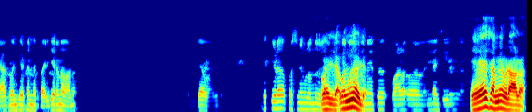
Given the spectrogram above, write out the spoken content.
രാഘവൻ ചേട്ടന്റെ പരിചരണമാണ്. പ്രശ്നങ്ങളൊന്നും ഒന്നുമില്ല. ഏത് സമയം ഇവിടെ ആളാണ്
